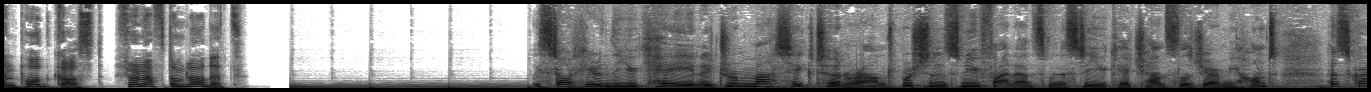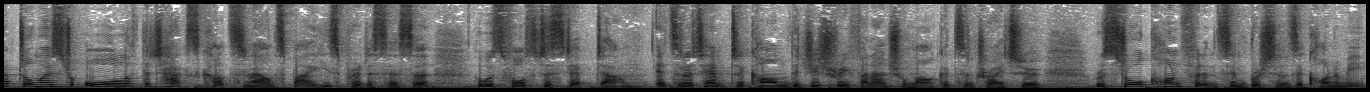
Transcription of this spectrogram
en podcast från Aftonbladet. We start here in the UK in a dramatic turnaround. Britain's new finance minister, UK Chancellor Jeremy Hunt, has scrapped almost all of the tax cuts announced by his predecessor, who was forced to step down. It's an attempt to calm the jittery financial markets and try to restore confidence in Britain's economy.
